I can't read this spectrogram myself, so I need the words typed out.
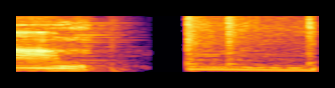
um,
